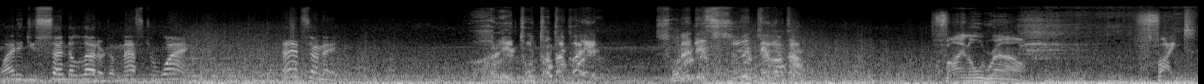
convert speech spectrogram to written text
Why did you send a letter to Master Wang? Answer me! Final round Fight!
